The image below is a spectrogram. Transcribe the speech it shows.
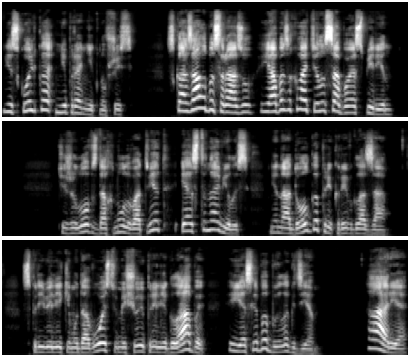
нисколько не проникнувшись. «Сказала бы сразу, я бы захватила с собой аспирин». Тяжело вздохнула в ответ и остановилась, ненадолго прикрыв глаза. С превеликим удовольствием еще и прилегла бы, если бы было где. «Ария!»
